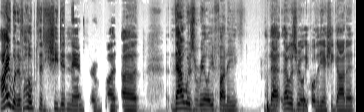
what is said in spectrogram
I would have hoped that she didn't answer, but uh, that was really funny. That that was really cool that he actually got it.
